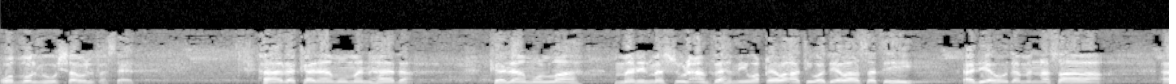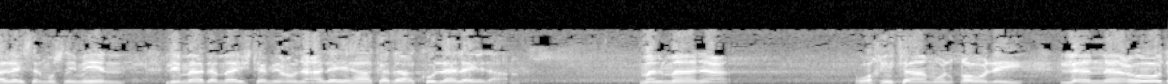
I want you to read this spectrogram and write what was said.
والظلم والشر والفساد. هذا كلام من هذا؟ كلام الله. من المسؤول عن فهمه وقراءته ودراسته؟ اليهود من النصارى. أليس المسلمين؟ لماذا ما يجتمعون عليه هكذا كل ليلة؟ ما المانع؟ وختام القول لن نعود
